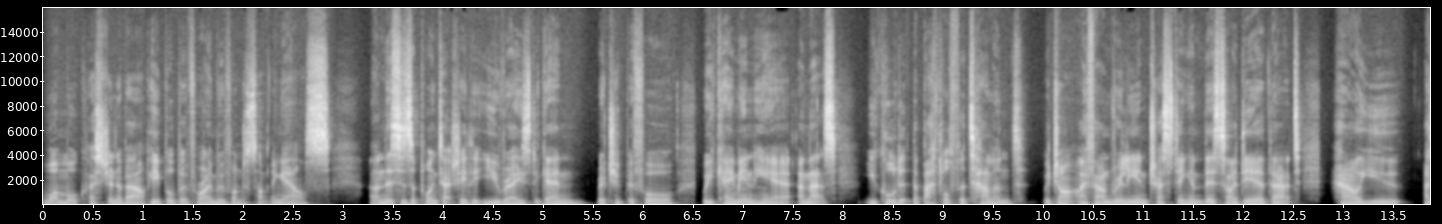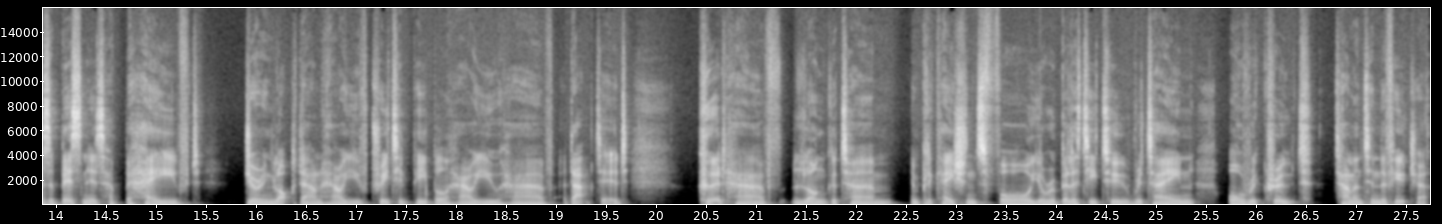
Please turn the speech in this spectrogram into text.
One more question about people before I move on to something else. And this is a point actually that you raised again, Richard, before we came in here. And that's you called it the battle for talent, which I found really interesting. And this idea that how you as a business have behaved during lockdown, how you've treated people, how you have adapted could have longer term implications for your ability to retain or recruit talent in the future?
